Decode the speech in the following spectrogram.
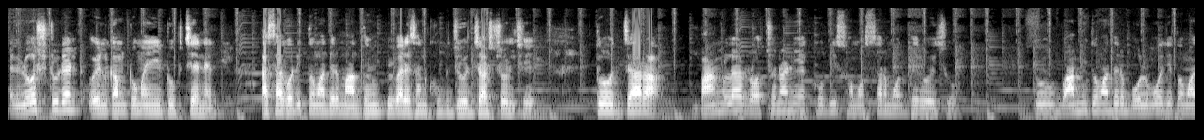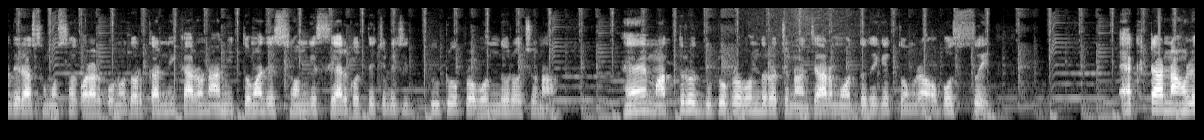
Hello student welcome to my YouTube channel আশা করি তোমাদের মাধ্যমিক প্রিপারেশান খুব জোরজার চলছে। তো যারা বাংলার রচনা নিয়ে খুবই সমস্যার মধ্যে রয়েছে, তো আমি তোমাদের বলব যে তোমাদের আর সমস্যা করার কোনো দরকার নেই, কারণ আমি তোমাদের সঙ্গে শেয়ার করতে চলেছি দুটো প্রবন্ধ রচনা। হ্যাঁ মাত্র দুটো প্রবন্ধ রচনা, যার মধ্য থেকে তোমরা অবশ্যই একটা না হলে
